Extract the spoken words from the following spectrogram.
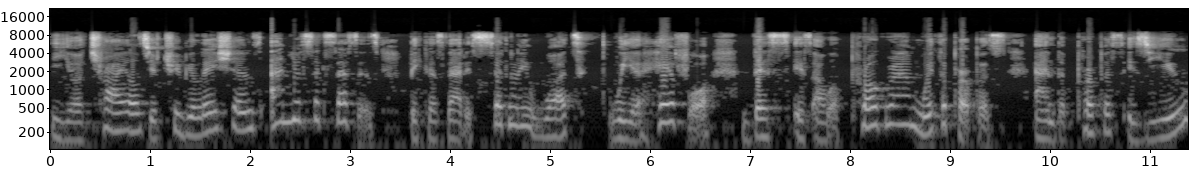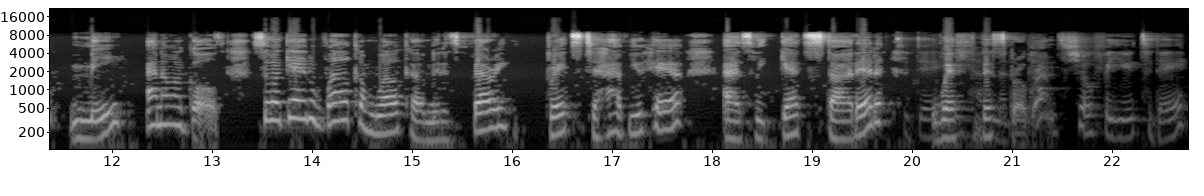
your trials, your tribulations, and your successes, because that is certainly what we are here for. This is our program with a purpose, and the purpose is you, me, and our goals. So, again, welcome, welcome. It is very great to have you here as we get started Today with this program. show for you today.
